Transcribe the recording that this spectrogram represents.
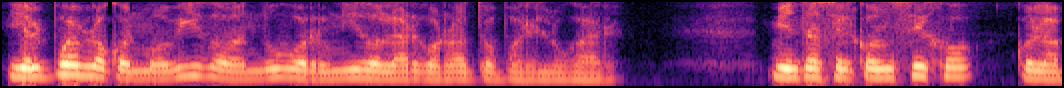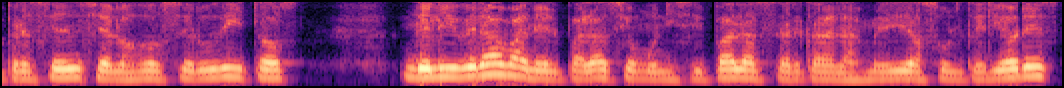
y el pueblo conmovido anduvo reunido largo rato por el lugar. Mientras el consejo, con la presencia de los dos eruditos, deliberaba en el palacio municipal acerca de las medidas ulteriores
